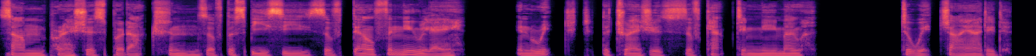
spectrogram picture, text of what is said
some precious productions of the species of Delphinulae enriched the treasures of Captain Nemo, to which I added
